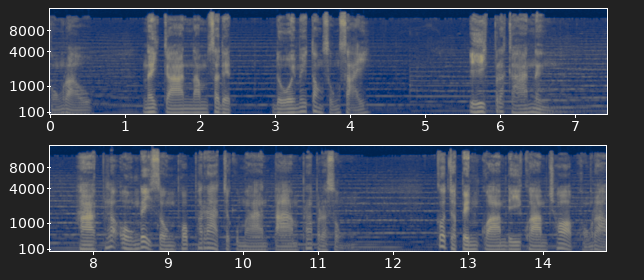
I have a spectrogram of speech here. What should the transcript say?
ของเราในการนำเสด็จ โดยไม่ต้องสงสัย อีกประการหนึ่ง หากพระองค์ได้ทรงพบพระราชกุมารตามพระประสงค์ ก็จะเป็นความดีความชอบของเรา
